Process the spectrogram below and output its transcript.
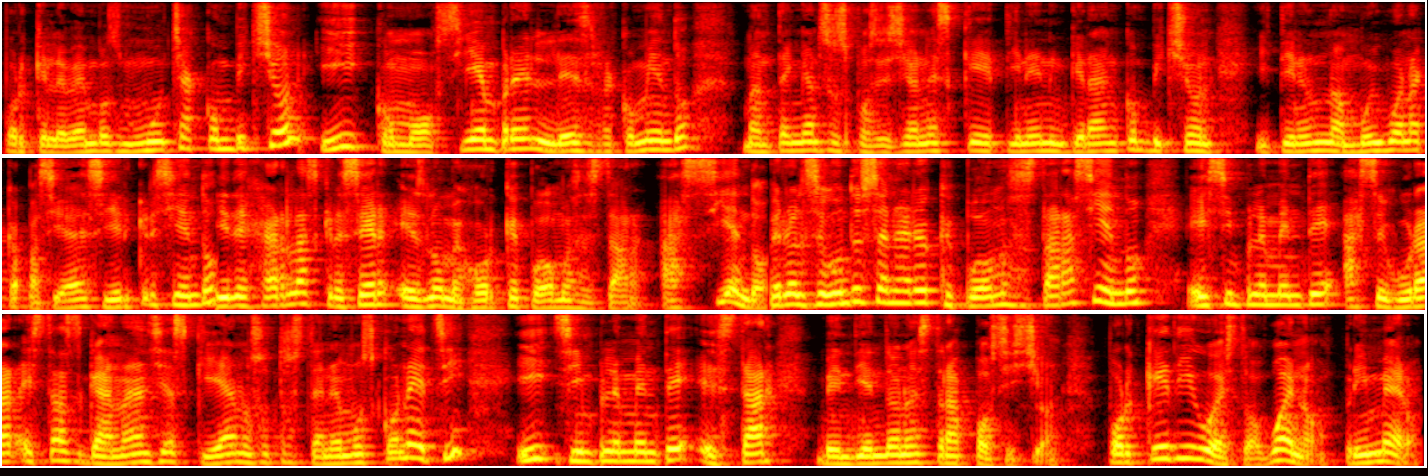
porque le vemos mucha convicción y como siempre les recomiendo mantengan sus posiciones que tienen gran convicción y tienen una muy buena capacidad de seguir creciendo y dejarlas crecer es lo mejor que podemos estar haciendo. Pero el segundo escenario que podemos estar haciendo es simplemente asegurar estas ganancias que ya nosotros tenemos con Etsy y simplemente estar vendiendo posición. ¿Por qué digo esto? Bueno, primero,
